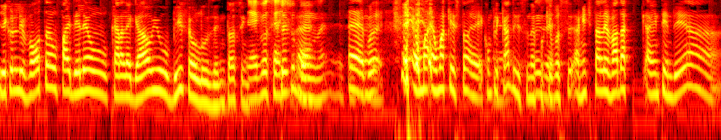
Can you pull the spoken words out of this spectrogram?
E aí quando ele volta, o pai dele é o cara legal e o Biff é o loser. Então, assim. E aí você acha Você- isso é. bom, né? Esse- É, é, uma, é uma questão, é complicado isso, né? Porque é. você, a gente tá levado a, a entender a-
